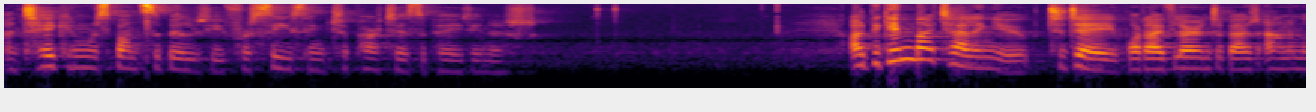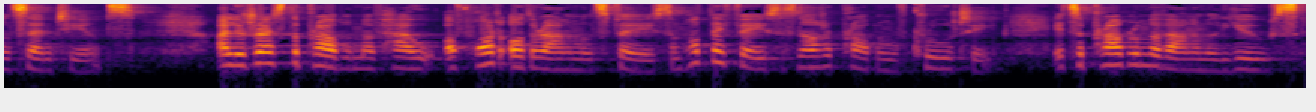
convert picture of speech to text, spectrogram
and taking responsibility for ceasing to participate in it. I'll begin by telling you today what I've learned about animal sentience. I'll address the problem of, how, of what other animals face, and what they face is not a problem of cruelty. It's a problem of animal use,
